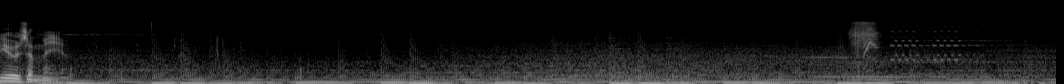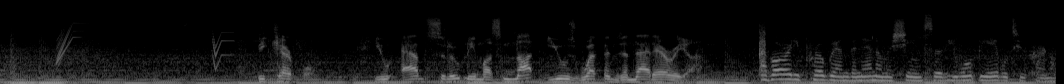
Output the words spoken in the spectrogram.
Excuse me. Be careful. You absolutely must not use weapons in that area. I've already programmed the nanomachine so that he won't be able to, Colonel.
